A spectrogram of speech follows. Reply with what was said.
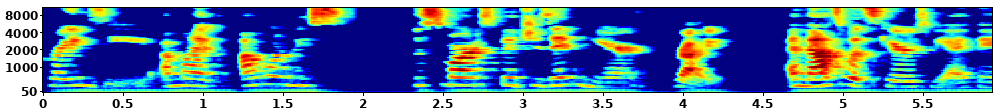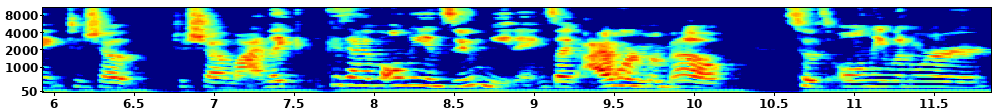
crazy. I'm like, I'm one of these the smartest bitches in here, Right. and that's what scares me. I think to show to show mine, like because I'm only in Zoom meetings. Like I work Mhm. remote, so it's only when we're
